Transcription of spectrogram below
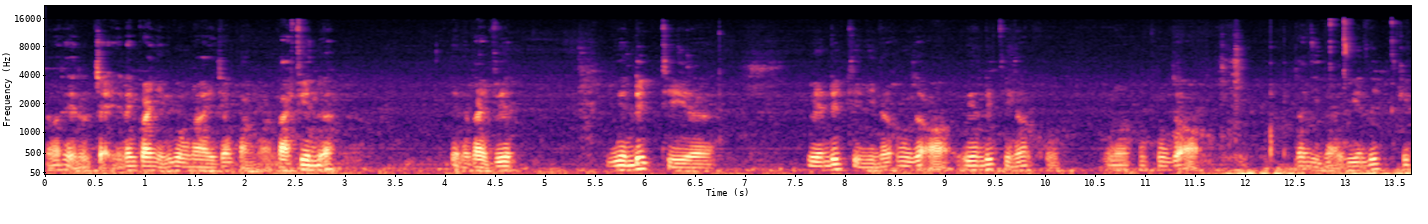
nó có thể nó chạy lên quanh những cái vùng này trong khoảng vài phiên nữa. Đây là vài viên. Viên đích thì à, viên đích thì nhìn nó không rõ viên đích thì nó không nó không, không rõ. Ta nhìn lại viên đích cái,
